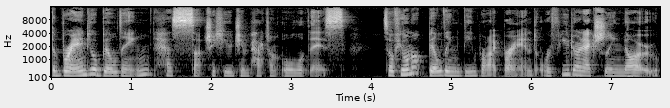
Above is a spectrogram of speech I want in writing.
the brand you're building has such a huge impact on all of this. So if you're not building the right brand, or if you don't actually know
